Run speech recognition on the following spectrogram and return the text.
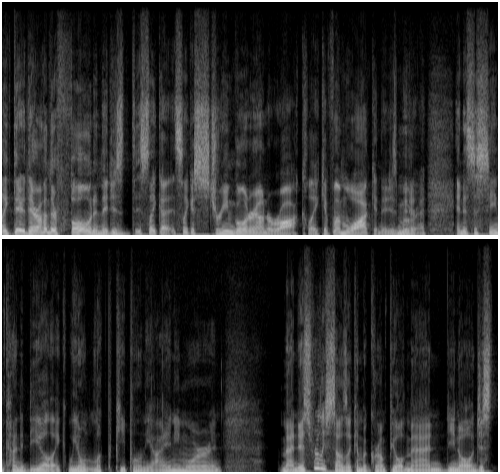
like they're they're on their phone and they just it's like a it's like a stream going around a rock like if i'm walking they just move Yeah. around. and it's the same kind of deal like we don't look people in the eye anymore and man this really sounds like i'm a grumpy old man you know just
